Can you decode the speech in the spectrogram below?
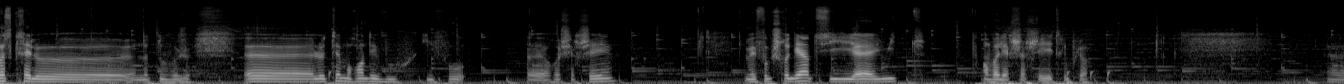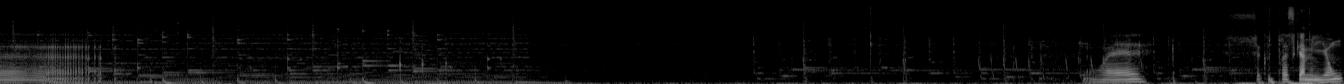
va se créer le, notre nouveau jeu. Euh, rendez-vous qu'il faut euh, rechercher. Mais il faut que je regarde si à la limite on va aller rechercher les triple A. Euh, ouais. Ça coûte presque un million.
